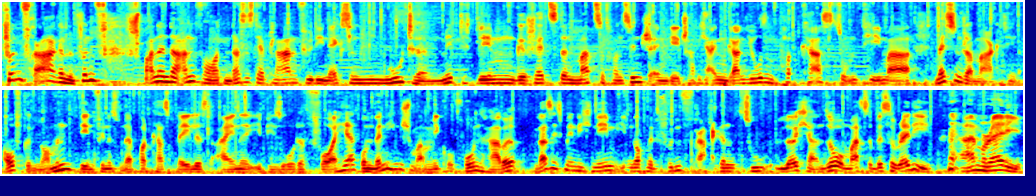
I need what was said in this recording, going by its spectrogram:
Fünf Fragen, fünf spannende Antworten. Das ist der Plan für die nächsten Minuten. Mit dem geschätzten Matze von Cinch Engage habe ich einen grandiosen Podcast zum Thema Messenger Marketing aufgenommen. Den findest du in der Podcast-Playlist eine Episode vorher. Und wenn ich ihn schon mal am Mikrofon habe, lasse ich es mir nicht nehmen, ihn noch mit fünf Fragen zu löchern. So, Matze, bist du ready? I'm ready.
